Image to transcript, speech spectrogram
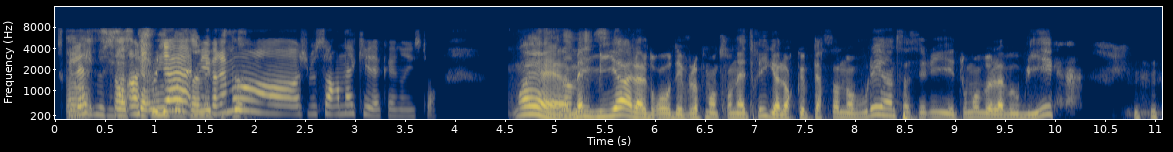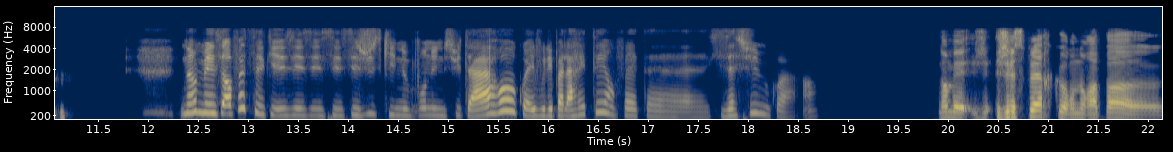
Parce que Non, là mais je me sens un chouïa, mais épisode- vraiment, euh, je me sens arnaquée là quand même dans l'histoire. Ouais, Non, même mais- Mia, elle a le droit au développement de son intrigue alors que personne n'en voulait hein, de sa série et tout le monde l'avait oublié. Non mais en fait c'est juste qu'ils nous pondent une suite à Arrow quoi. Ils voulaient pas l'arrêter en fait, euh, qu'ils assument quoi. hein. Non, mais j'espère qu'on n'aura pas euh,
